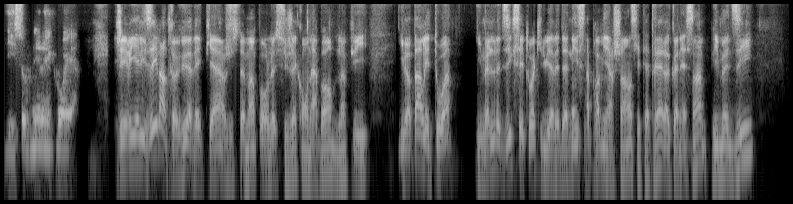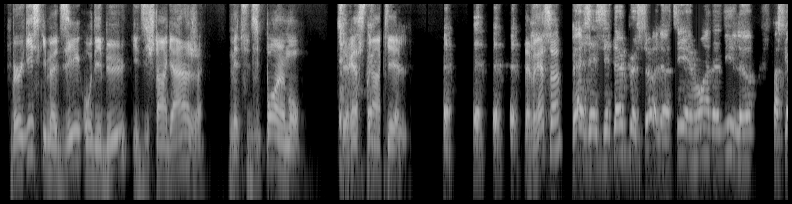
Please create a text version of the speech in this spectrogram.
des souvenirs incroyables. J'ai réalisé l'entrevue avec Pierre justement pour le sujet qu'on aborde, là, puis il m'a parlé de toi. Il me l'a dit que c'est toi qui lui avais donné sa première chance. Il était très reconnaissant. Puis il me dit, Bergie, ce qu'il me dit au début, il dit, je t'engage, mais tu dis pas un mot. Tu restes tranquille. C'est vrai, ça? Ben, c'est un peu ça, là. Tu sais, à un moment donné, là, parce que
